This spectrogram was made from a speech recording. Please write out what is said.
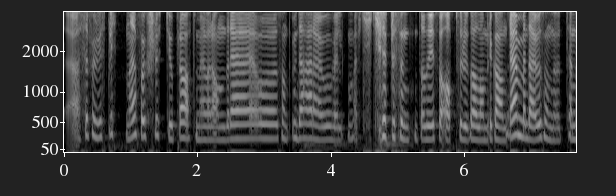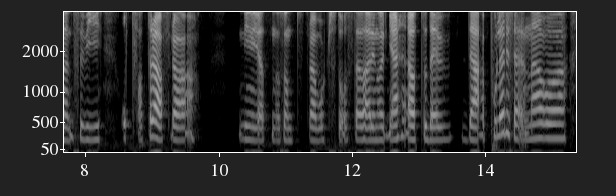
er selvfølgelig splittende. Folk slutter jo å prate med hverandre. og sånt. Men det her er jo vel merke ikke representativt for absolutt alle amerikanere, men det er jo sånne tendenser vi oppfatter da, fra nyhetene og sånt fra vårt ståsted her i Norge, at det, det er polariserende. og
